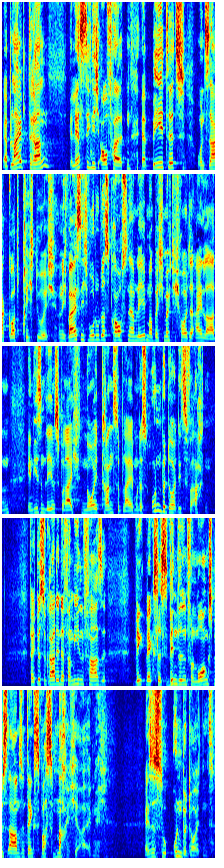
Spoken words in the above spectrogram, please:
Er bleibt dran, er lässt sich nicht aufhalten, er betet und sagt, Gott bricht durch. Und ich weiß nicht, wo du das brauchst in deinem Leben, aber ich möchte dich heute einladen, in diesem Lebensbereich neu dran zu bleiben und das unbedeutend zu verachten. Vielleicht bist du gerade in der Familienphase, wechselst Windeln von morgens bis abends und denkst, was mache ich hier eigentlich? Es ist so unbedeutend.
